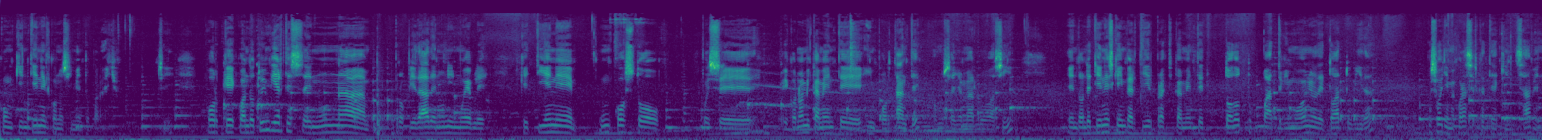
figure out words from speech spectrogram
con quien tiene el conocimiento para ello. ¿sí? Porque cuando tú inviertes en una propiedad, en un inmueble que tiene un costo, pues, eh, económicamente importante, vamos a llamarlo así, en donde tienes que invertir prácticamente todo tu patrimonio de toda tu vida, pues oye, mejor acércate a quien sabe, ¿no?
